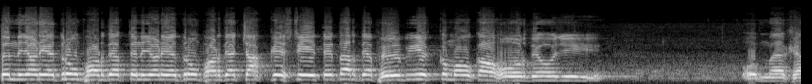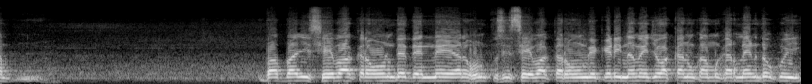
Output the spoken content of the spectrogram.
ਤਿੰਨ ਜਣੇ ਇਧਰੋਂ ਫੜਦੇ ਆ ਤਿੰਨ ਜਣੇ ਇਧਰੋਂ ਫੜਦੇ ਆ ਚੱਕ ਕੇ ਸਟੇਜ ਤੇ ਧਰਦੇ ਆ ਫਿਰ ਵੀ ਇੱਕ ਮੌਕਾ ਹੋਰ ਦਿਓ ਜੀ। ਉਹ ਮੈਂ ਕਿਹਾ, ਬਾਬਾ ਜੀ ਸੇਵਾ ਕਰਾਉਣ ਦੇ ਦਿਨ ਨੇ ਯਾਰ, ਹੁਣ ਤੁਸੀਂ ਸੇਵਾ ਕਰੋਗੇ, ਕਿਹੜੀ ਨਵੇਂ ਜਵਾਕਾਂ ਨੂੰ ਕੰਮ ਕਰ ਲੈਣ ਦੋ ਕੋਈ?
